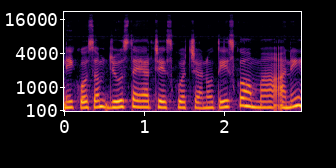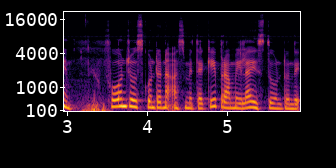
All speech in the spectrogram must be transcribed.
నీకోసం జ్యూస్ తయారు చేసుకువచ్చాను. తీసుకో అమ్మా అని ఫోన్ చూసుకుంటున్న అస్మితకి ప్రమీల ఇస్తూ ఉంటుంది.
